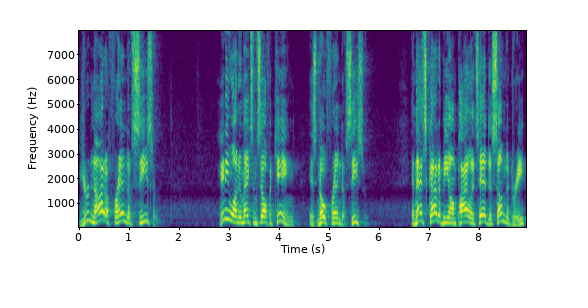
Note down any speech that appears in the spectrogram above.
you're not a friend of Caesar. Anyone who makes himself a king is no friend of Caesar. And that's got to be on Pilate's head to some degree.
